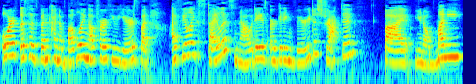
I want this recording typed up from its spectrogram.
or if this has been kind of bubbling up for a few years, but I feel like stylists nowadays are getting very distracted by, you know, money,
